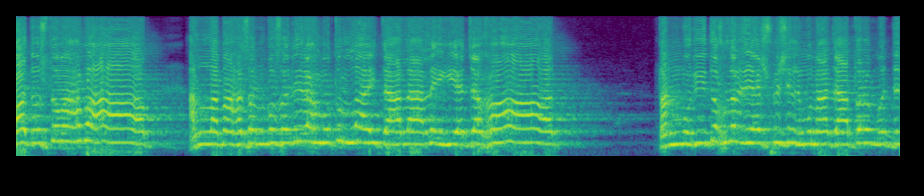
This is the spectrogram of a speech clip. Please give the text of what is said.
ও দোস্ত মাহবাব, আল্লামা হাসান বসরি রহমতুল্লাহ তাআলা আলাইহি যখন তার মুড়ি দখলের স্পেশাল মুনাজাতের মধ্যে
